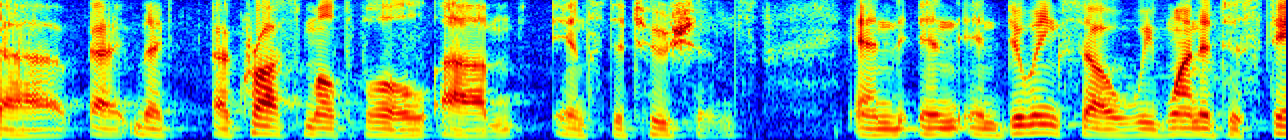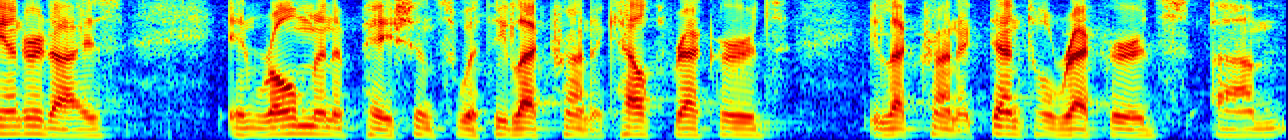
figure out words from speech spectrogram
uh, uh, that across multiple um, institutions. And in, in doing so, we wanted to standardize enrollment of patients with electronic health records, electronic dental records, um,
